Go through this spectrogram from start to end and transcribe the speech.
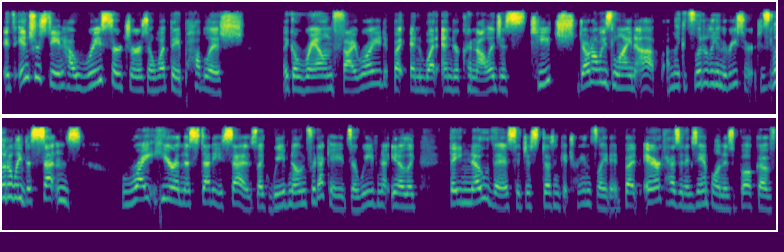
It's interesting how researchers and what they publish, like around thyroid, but and what endocrinologists teach, don't always line up. I'm like, it's literally in the research. It's literally the sentence right here in the study says, like, we've known for decades, or we've, you know, like they know this. It just doesn't get translated. But Eric has an example in his book of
